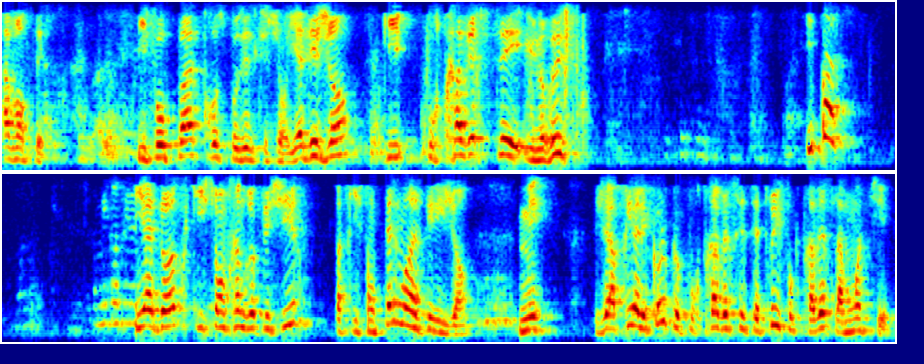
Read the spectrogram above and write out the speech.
Avancez. Il ne faut pas trop se poser de questions. Il y a des gens qui, pour traverser une rue, ils passent. Il y a d'autres qui sont en train de réfléchir parce qu'ils sont tellement intelligents. Mais j'ai appris à l'école que pour traverser cette rue, il faut que je traverse la moitié.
